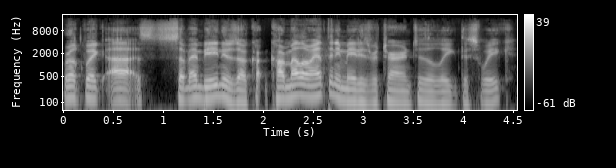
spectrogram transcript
real quick, uh, some NBA news though. Car- Carmelo Anthony made his return to the league this week.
